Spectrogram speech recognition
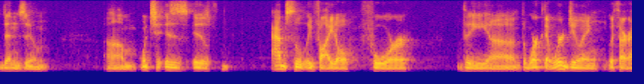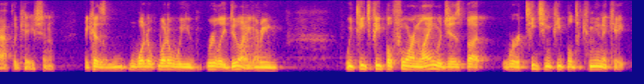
than Zoom, um, which is is absolutely vital for the uh, the work that we're doing with our application. Because what what are we really doing? I mean, we teach people foreign languages, but we're teaching people to communicate.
